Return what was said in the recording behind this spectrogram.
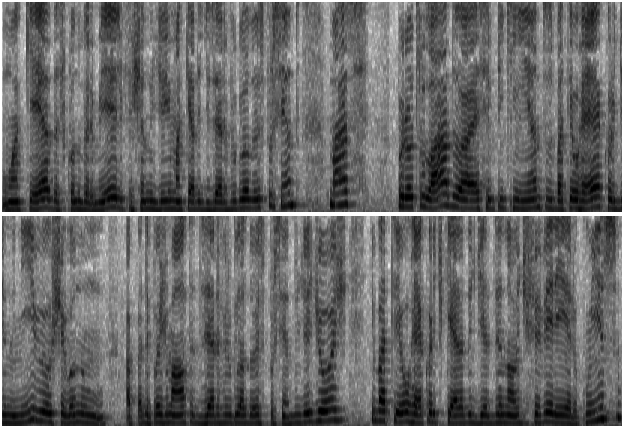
uma queda, ficou no vermelho, fechando o dia em uma queda de 0,2%, mas por outro lado, a S&P 500 bateu recorde no nível, chegou num, depois de uma alta de 0,2% no dia de hoje e bateu o recorde que era do dia 19 de fevereiro. Com isso,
